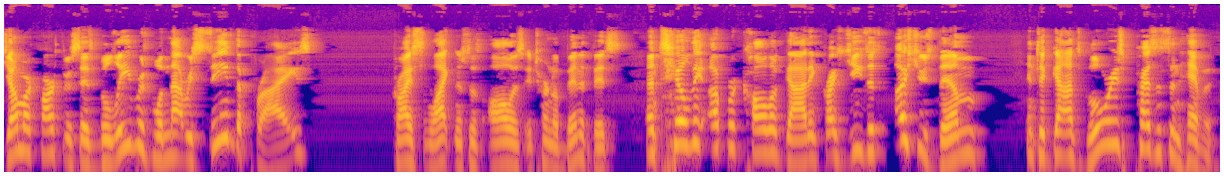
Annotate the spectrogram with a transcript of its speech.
John MacArthur says believers will not receive the prize, Christ's likeness with all his eternal benefits, until the upward call of God in Christ Jesus ushers them into God's glorious presence in heaven.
